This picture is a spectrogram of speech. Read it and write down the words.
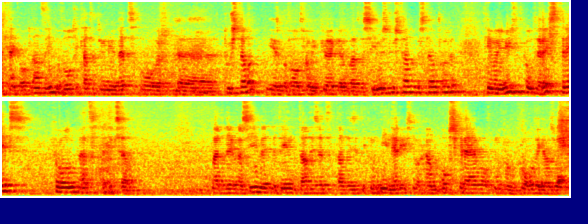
Dat ga ik ook laten zien. Bijvoorbeeld, ik had het nu net over uh, toestellen. Hier is bijvoorbeeld van een keuken waar de Siemens toestellen besteld worden. Hetgeen wat je nu ziet komt rechtstreeks gewoon uit het Excel. Maar de leverancier weet meteen, dat is het, dat is het. Ik moet niet nergens nog gaan opschrijven of ik moet nog code gaan zoeken.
